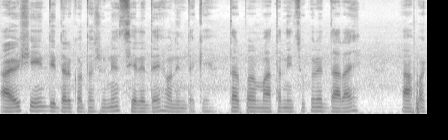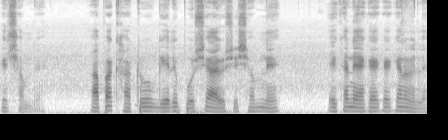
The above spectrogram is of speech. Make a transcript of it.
আয়ুষী দিদার কথা শুনে ছেড়ে দেয় অনিন্দাকে। তারপর মাথা নিচু করে দাঁড়ায় আপাকের সামনে। আপা খাটু গেড়ে বসে আয়ুষীর সামনে, এখানে একা একা কেন এলে?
